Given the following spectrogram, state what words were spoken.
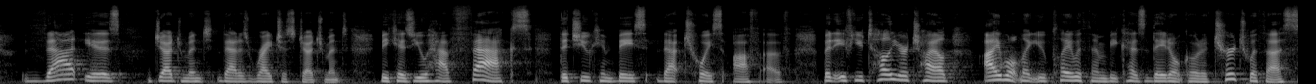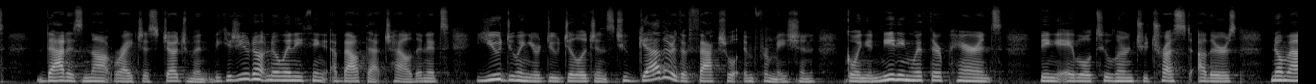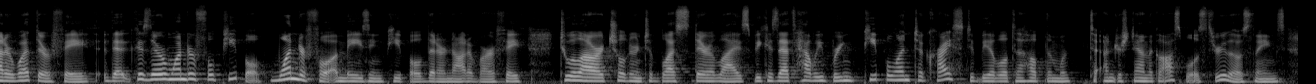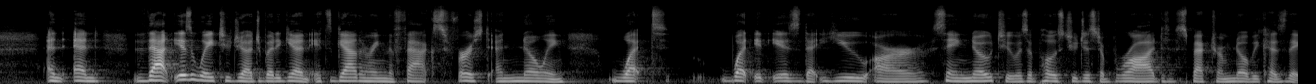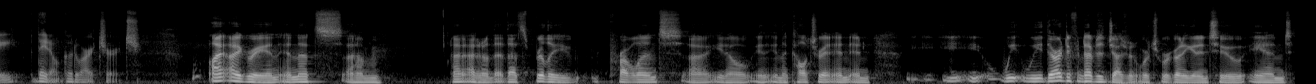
That is judgment that is righteous judgment because you have facts that you can base that choice off of. But if you tell your child, I won't let you play with them because they don't go to church with us, that is not righteous judgment because you don't know anything about that child. And it's you doing your due diligence to gather the factual information, going and meeting with their parents, being able to learn to trust others no matter what their faith, because they're wonderful people, wonderful, amazing people that are not of our faith, to allow our children to bless their lives because that's how we bring people unto Christ to be able to help them with, to understand the gospel is through those things and and that is a way to judge but again it's gathering the facts first and knowing what what it is that you are saying no to as opposed to just a broad spectrum no because they they don't go to our church. I, I agree, and and that's um, I, don't know that that's really prevalent, uh, you know, in, in the culture, and and we we there are different types of judgment which we're going to get into, and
